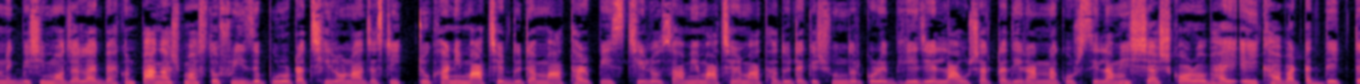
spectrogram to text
অনেক বেশি মজা লাগবে। এখন পাঙ্গাস মাছ তো ফ্রিজে পুরোটা ছিল না জাস্ট একটুখানি মাছের দুইটা মাথার পিস ছিল। আমি মাছের মাথা দুইটাকে সুন্দর করে ভেজে লাউ শাকটা দিয়ে রান্না করছিলাম। বিশ্বাস করো ভাই, এই খাবারটা দেখতে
